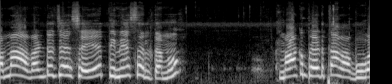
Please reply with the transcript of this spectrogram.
అమ్మ వంట చేసేయే తినేసి వెళ్తాము. మాకు పెడతావా బువ్వ?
